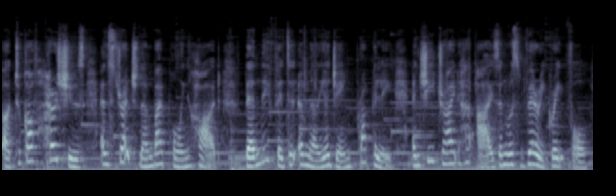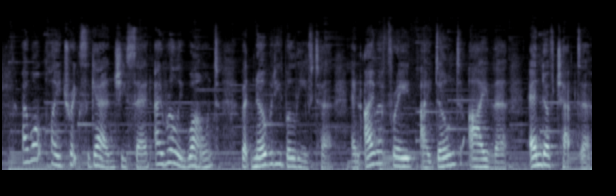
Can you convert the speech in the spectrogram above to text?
uh, took off her shoes and stretched them by pulling hard. Then they fitted Amelia Jane properly, and she dried her eyes and was very grateful. I won't play tricks again, she said. I really won't. But nobody believed her, and I'm afraid I don't either. End of chapter.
